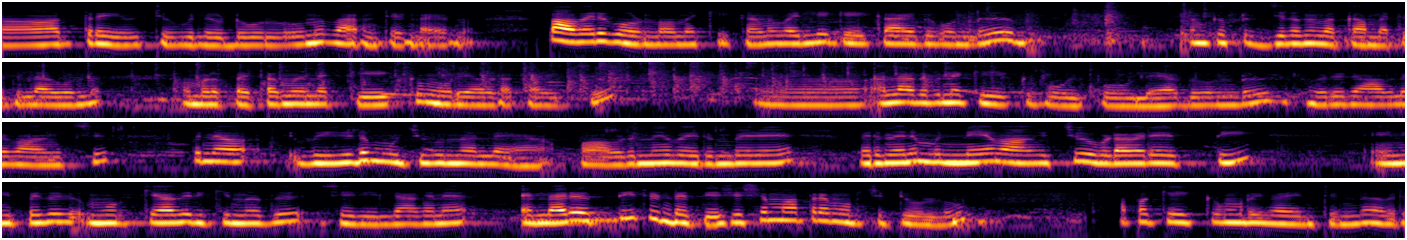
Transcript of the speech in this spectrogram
മാത്രമേ യൂട്യൂബിൽ ഇടുകയുള്ളൂ എന്ന് പറഞ്ഞിട്ടുണ്ടായിരുന്നു. അപ്പോൾ അവർ കൊണ്ടുവന്ന കേക്കാണ്. വലിയ കേക്ക് ആയതുകൊണ്ട് നമുക്ക് ഫ്രിഡ്ജിലൊന്നും വെക്കാൻ പറ്റത്തില്ല. അതുകൊണ്ട് നമ്മൾ പെട്ടെന്ന് തന്നെ കേക്ക് മുറി അവിടെ കഴിച്ചു. അല്ലാതെ പിന്നെ കേക്ക് പോയി പോവില്ലേ? അതുകൊണ്ട് അവർ രാവിലെ വാങ്ങിച്ച് പിന്നെ വീട് മുജുകുന്നല്ലേ? അപ്പോൾ അവിടുന്ന് വരുമ്പോഴേ വരുന്നതിന് മുന്നേ വാങ്ങിച്ചു. ഇവിടെ വരെ എത്തി. ഇനിയിപ്പോൾ ഇത് മുറിക്കാതിരിക്കുന്നത് ശരിയില്ല. അങ്ങനെ എല്ലാവരും എത്തിയിട്ടുണ്ട്. എത്തിയ ശേഷം മാത്രമേ മുറിച്ചിട്ടുള്ളൂ. അപ്പോൾ കേക്ക് മുറി കഴിഞ്ഞിട്ടുണ്ട്. അവർ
